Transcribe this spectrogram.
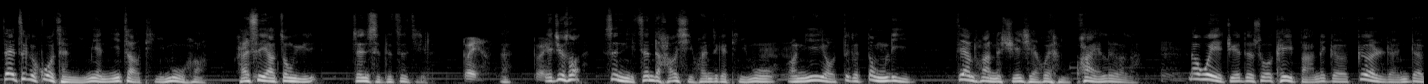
在这个过程里面，你找题目哈，还是要忠于真实的自己。对，啊，对，也就是说，是你真的好喜欢这个题目哦，你有这个动力，这样的话呢，学起来会很快乐了。嗯，那我也觉得说，可以把那个个人的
